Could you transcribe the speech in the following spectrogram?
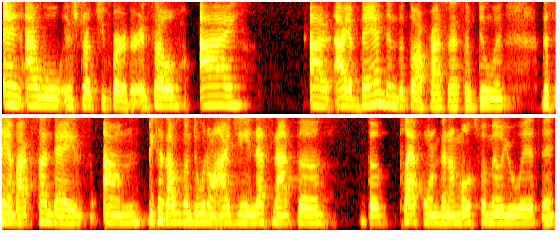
and I will instruct you further. And so I I, I abandoned the thought process of doing the sandbox Sundays um, because I was going to do it on IG, and that's not the the platform that I'm most familiar with. And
